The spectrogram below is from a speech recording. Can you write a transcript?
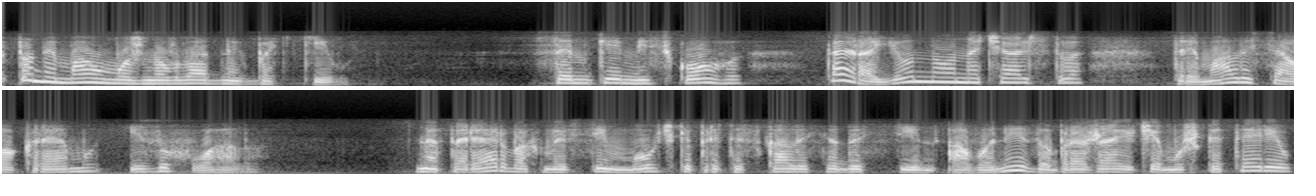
хто не мав можновладних батьків. Синки міського та районного начальства трималися окремо і зухвало. На перервах ми всім мовчки притискалися до стін, а вони, зображаючи мушкетерів,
